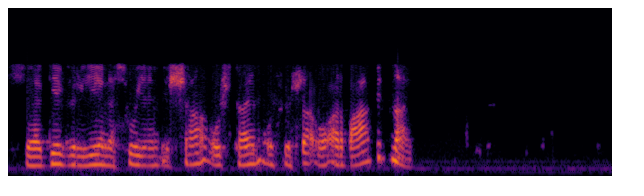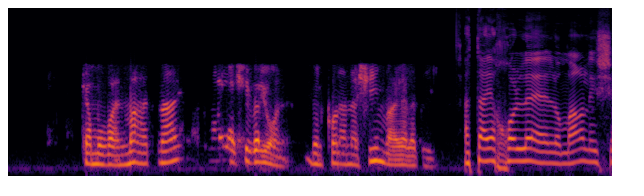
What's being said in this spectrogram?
שהגבר יהיה נשוי עם אישה או שתיים או שלושה או ארבעה בתנאי. כמובן, מה התנאי? התנאי השוויון בין כל הנשים והילדים. אתה יכול אה, לומר לי ש...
